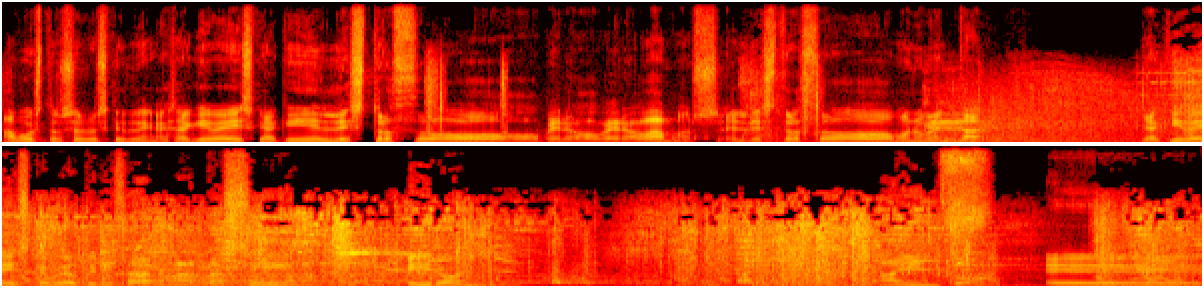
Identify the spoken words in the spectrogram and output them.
a vuestros héroes que tengáis. Aquí veis que aquí el destrozo, pero, pero vamos, el destrozo monumental. Y aquí veis que voy a utilizar a Tassi, Eiron, Ainz, eh,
